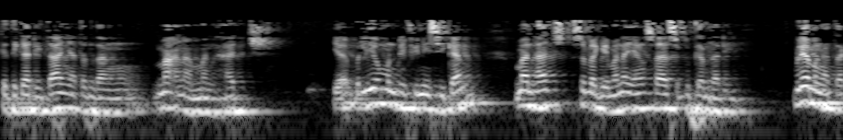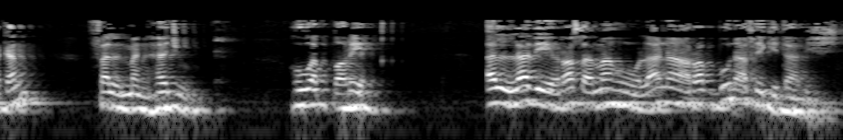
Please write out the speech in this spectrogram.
ketika ditanya tentang makna manhaj, ya beliau mendefinisikan manhaj sebagaimana yang saya sebutkan tadi. Beliau mengatakan fal manhaju huwa tariq alladhi rasamahu lana rabbuna fi kitabih.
